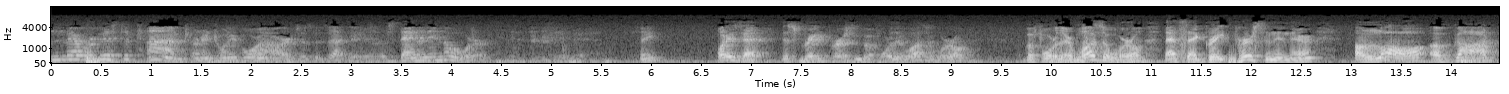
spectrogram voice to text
never missed a time turning 24 hours, just exactly standing in nowhere. See? What is that? This great person before there was a world. Before there was a world, that's that great person in there. A law of God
